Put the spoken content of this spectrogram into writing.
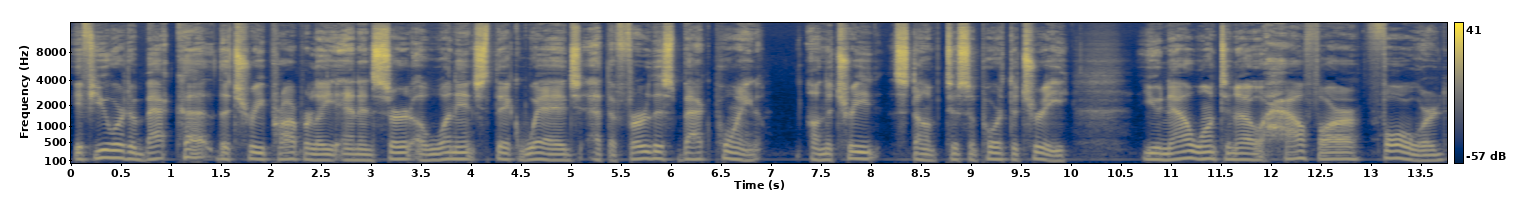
If you were to back cut the tree properly and insert a one inch thick wedge at the furthest back point on the tree stump to support the tree, you now want to know how far forward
